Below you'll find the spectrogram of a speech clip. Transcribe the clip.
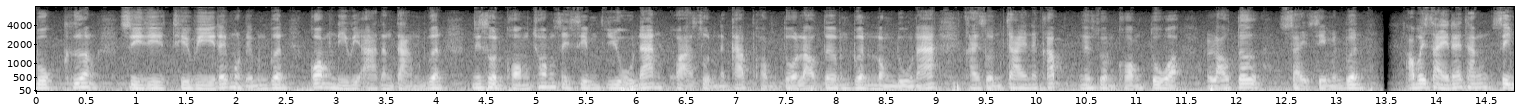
บุ๊กเครื่อง CCTV ได้หมดเลยเพื่อนๆ กล้อง DVR ต่างๆ เพื่อนๆในส่วนของช่องใส่ซิมอยู่ด้านขวาสุดนะครับของตัวเราเตอร์เพื่อนๆลองดูนะ ใครสนใจนะครับ ในส่วนของตัวเราเตอร์ใส่ซิมเพื่อนๆเอาไปใส่ได้ทั้งซิม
